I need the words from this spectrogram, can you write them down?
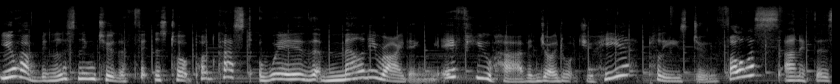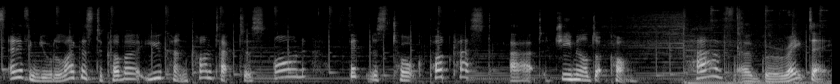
You have been listening to the Fitness Talk podcast with Melanie Riding. If you have enjoyed what you hear, please do follow us. And if there's anything you would like us to cover, you can contact us on fitnesstalkpodcast at gmail.com. Have a great day.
